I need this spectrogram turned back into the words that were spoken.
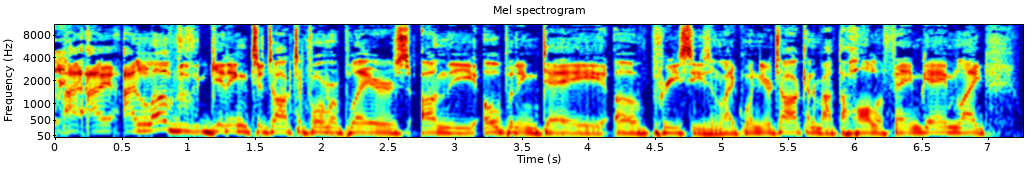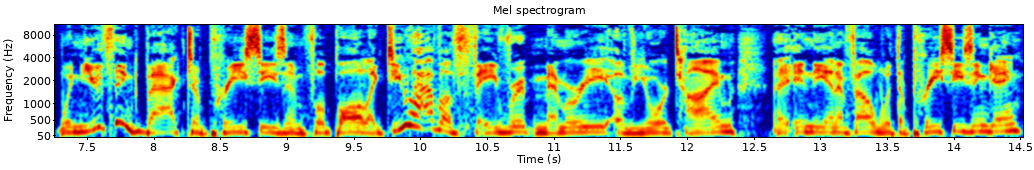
I, I I love getting to talk to former players on the opening day of preseason. Like when you're talking about the Hall of Fame game. Like when you think back to preseason football. Like, do you have a favorite memory of your time uh, in the NFL with a preseason game?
